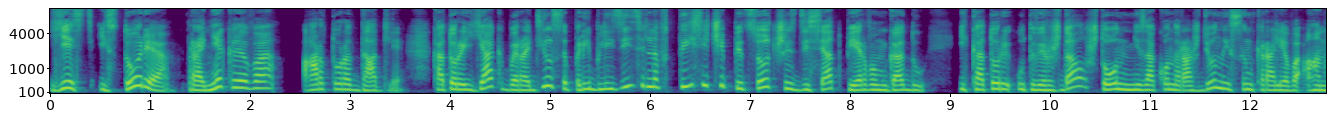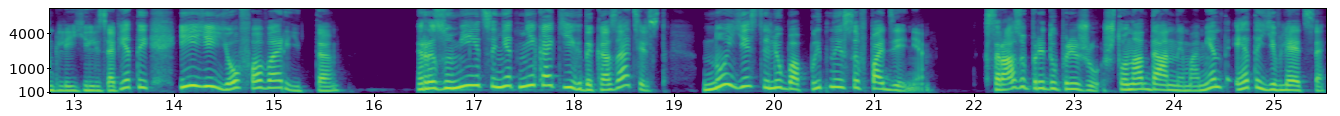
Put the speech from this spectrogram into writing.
Есть история про некоего Артура Дадли, который якобы родился приблизительно в 1561 году и который утверждал, что он незаконно рожденный сын королевы Англии Елизаветы и ее фаворита. Разумеется, нет никаких доказательств, но есть любопытные совпадения. Сразу предупрежу, что на данный момент это является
